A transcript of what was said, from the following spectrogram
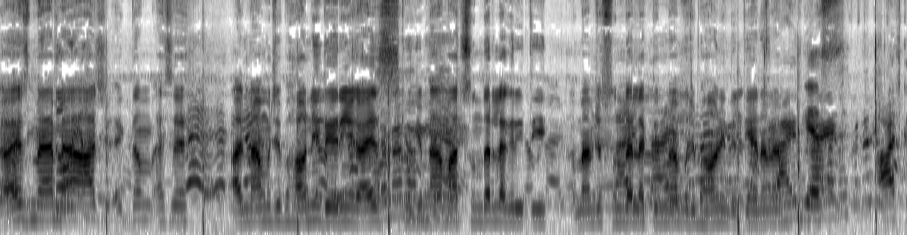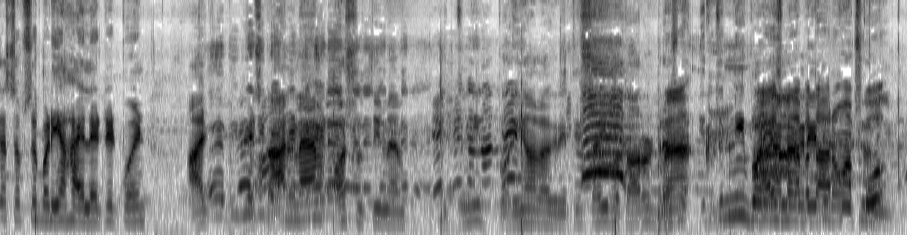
गाइस मैम मैं आज एकदम ऐसे आज मैम मुझे भाव नहीं दे रही है गाइस क्योंकि मैम आज सुंदर लग रही थी। और मैम जो सुंदर लगती है मैम मुझे भाव नहीं देती है ना मैम? यस आज का सबसे बढ़िया हाईलाइटेड पॉइंट आज मुस्कान मैम और श्रुति मैम। इतनी बढ़िया लग रही थी। सही बता रहा हूँ ड्रेस इतनी बढ़िया लग मैं रही बता थी रहा हूँ आपको।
